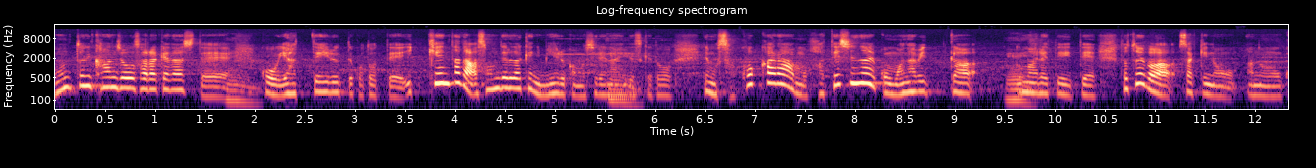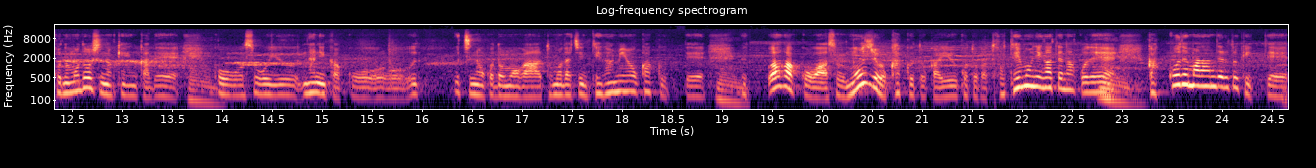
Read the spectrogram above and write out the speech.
本当に感情をさらけ出してこうやっているってことって一見ただ遊んでるだけに見えるかもしれないんですけどでもそこからもう果てしないこう学びが生まれていて、うん、例えばさっきのあの子供同士の喧嘩で、うん、こうそういう何かこううちの子供が友達に手紙を書くって、うん、我が子はそう文字を書くとかいうことがとても苦手な子で、学校で学んでる時って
